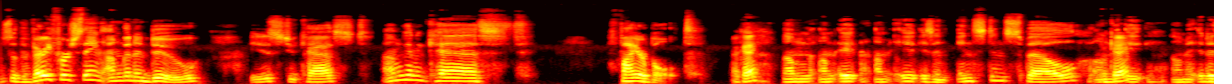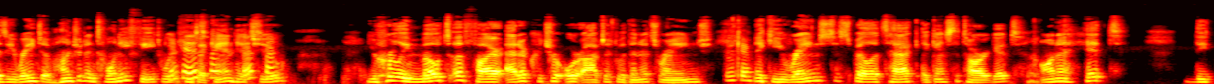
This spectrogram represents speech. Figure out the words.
So the very first thing I'm gonna do is to cast. I'm gonna cast Firebolt. Okay. Um, um, it, um, it is an instant spell. Um, Okay. It, um, it has a range of 120 feet, which Okay, means I can hit that's you. You hurl a mote of fire at a creature or object within its range. Okay. Make a ranged spell attack against the target. On a hit, the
